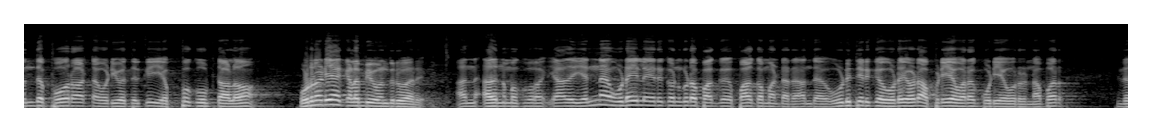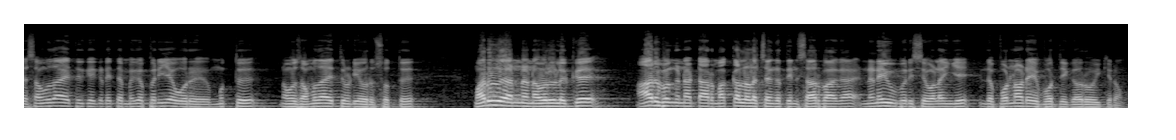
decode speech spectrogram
எந்த போராட்ட வடிவத்திற்கு எப்போ கூப்பிட்டாலும் உடனடியாக கிளம்பி வந்துடுவார் அந் அது நமக்கு அது என்ன உடையில் இருக்குன்னு கூட பார்க்க பார்க்க மாட்டார். அந்த உடுத்திருக்க உடையோடு அப்படியே வரக்கூடிய ஒரு நபர் இந்த சமுதாயத்திற்கு கிடைத்த மிகப்பெரிய ஒரு முத்து நம்ம சமுதாயத்தினுடைய ஒரு சொத்து. மருது அண்ணன் அவர்களுக்கு ஆறுபங்கு நட்டார் மக்கள் நலச்சங்கத்தின் சார்பாக நினைவு பரிசு வழங்கி இந்த பொன்னாடையை போர்த்தி கௌரவிக்கிறோம்.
